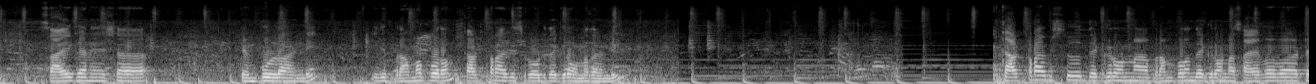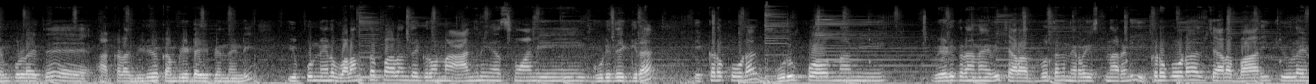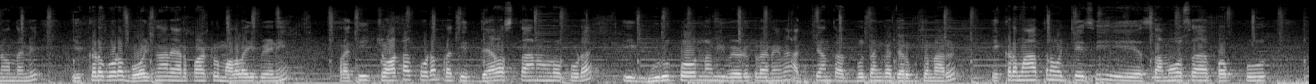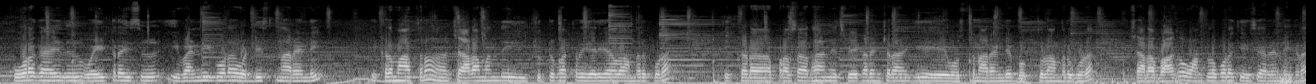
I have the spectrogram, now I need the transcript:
సాయి గణేష టెంపుల్లో అండి. ఇది బ్రహ్మపురం కలెక్టర్ ఆఫీస్ రోడ్ దగ్గర ఉన్నదండి. కలెక్టర్ ఆఫీస్ దగ్గర ఉన్న బ్రహ్మపురం దగ్గర ఉన్న సాయిబాబా టెంపుల్ అయితే అక్కడ వీడియో కంప్లీట్ అయిపోయిందండి. ఇప్పుడు నేను వలంతపాలెం దగ్గర ఉన్న ఆంజనేయ స్వామి గుడి దగ్గర ఇక్కడ కూడా గురు పౌర్ణమి వేడుకలు అనేవి చాలా అద్భుతంగా నిర్వహిస్తున్నారండి. ఇక్కడ కూడా చాలా భారీ క్యూ లైన్ ఉందండి. ఇక్కడ కూడా భోజనాల ఏర్పాట్లు మొదలైపోయినాయి. ప్రతి చోట కూడా ప్రతి దేవస్థానంలో కూడా ఈ గురు పౌర్ణమి వేడుకలు అనేవి అత్యంత అద్భుతంగా జరుపుతున్నారు. ఇక్కడ మాత్రం వచ్చేసి సమోసా పప్పు కూరగాయలు వైట్ రైస్ ఇవన్నీ కూడా వడ్డిస్తున్నారండి. ఇక్కడ మాత్రం చాలామంది ఈ చుట్టుపక్కల ఏరియాలో అందరూ కూడా ఇక్కడ ప్రసాదాన్ని స్వీకరించడానికి వస్తున్నారండి. భక్తులు అందరూ కూడా చాలా బాగా వంటలు కూడా చేశారండి ఇక్కడ.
